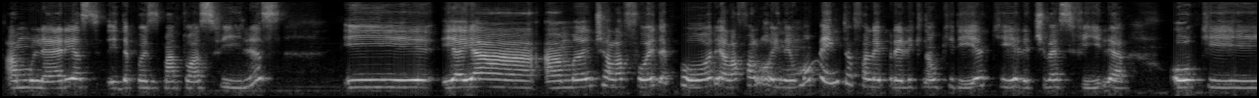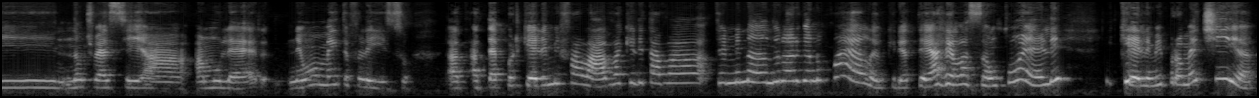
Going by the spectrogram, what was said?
a mulher e, as, e depois matou as filhas. E, e aí a, a, amante ela foi depor e ela falou: em nenhum momento eu falei para ele que não queria que ele tivesse filha ou que não tivesse a, a mulher. Nenhum momento eu falei isso. A, até porque ele me falava que ele estava terminando e largando com ela. Eu queria ter a relação com ele que ele me prometia,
